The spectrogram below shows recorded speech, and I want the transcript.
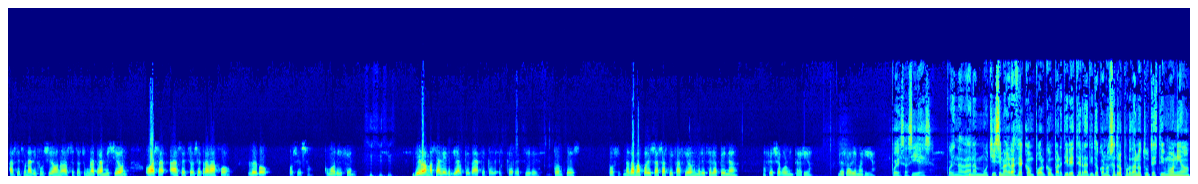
has hecho una difusión o has hecho una transmisión o has, has hecho ese trabajo, luego, pues eso, como dicen, lleva más alegría al que da que el que recibe. Entonces, pues nada más por esa satisfacción merece la pena hacerse voluntario de Radio María. Pues así es. Pues nada, Ana, muchísimas gracias con- por compartir este ratito con nosotros, por darnos tu testimonio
